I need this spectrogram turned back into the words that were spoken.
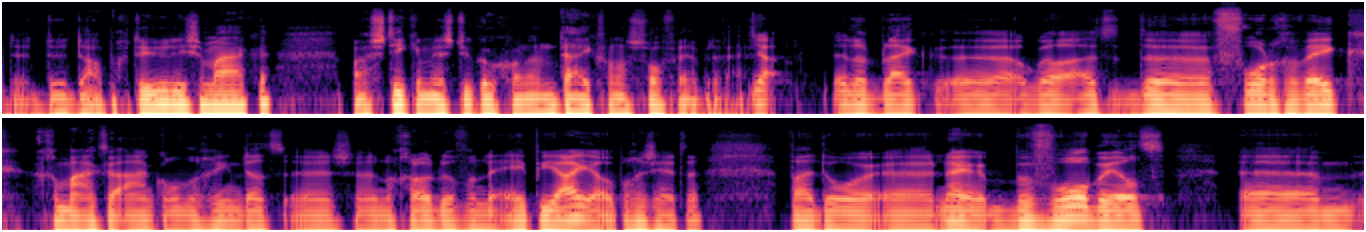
de, de, de apparatuur die ze maken. Maar stiekem is het natuurlijk ook gewoon een dijk van een softwarebedrijf. Ja, en dat blijkt eh, ook wel uit de vorige week gemaakte aankondiging dat ze een groot deel van de API open gaan zetten. Waardoor, nou ja, bijvoorbeeld, ehm, eh,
